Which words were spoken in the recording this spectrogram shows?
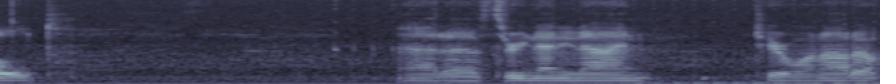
Holt out of 399 Tier 1 Auto.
